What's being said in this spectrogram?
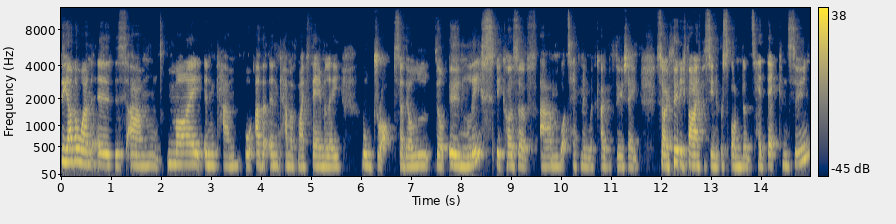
The other one is um, my income or other income of my family will drop. So they'll they'll earn less because of um, what's happening with COVID-13. So 35% of respondents had that concern.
